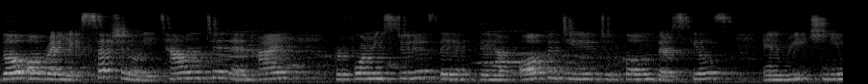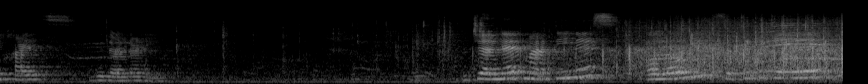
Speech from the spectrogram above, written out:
Though already exceptionally talented and high-performing students, they, they have all continued to hone their skills and reach new heights with their learning. Janet Martinez, Ohlone, certificated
